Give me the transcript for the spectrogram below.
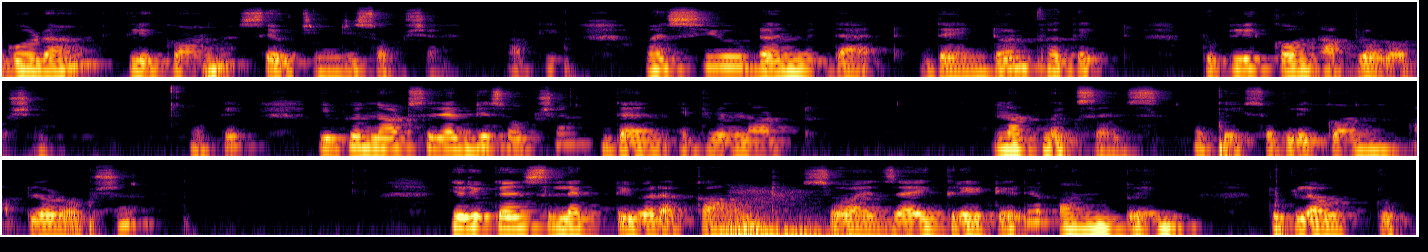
go down click on save changes option okay. Once you're done with that then don't forget to click on upload option okay. If you not select this option then it will not not make sense. Okay so click on upload option. Here you can select your account. So as i created on-prem to cloud 2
